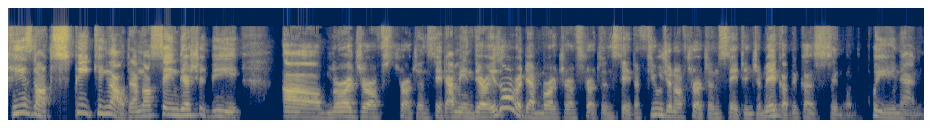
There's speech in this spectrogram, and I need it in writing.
he's not speaking out. I'm not saying there should be a merger of church and state. I mean, there is already a merger of church and state, a fusion of church and state in Jamaica because, you know, the Queen and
